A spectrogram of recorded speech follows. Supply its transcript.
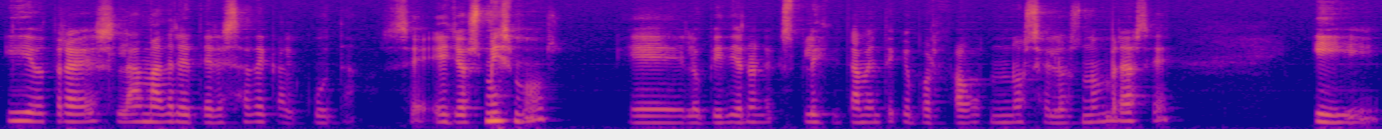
y otra es la madre Teresa de Calcuta. ellos mismos eh, lo pidieron explícitamente que por favor no se los nombrase y,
